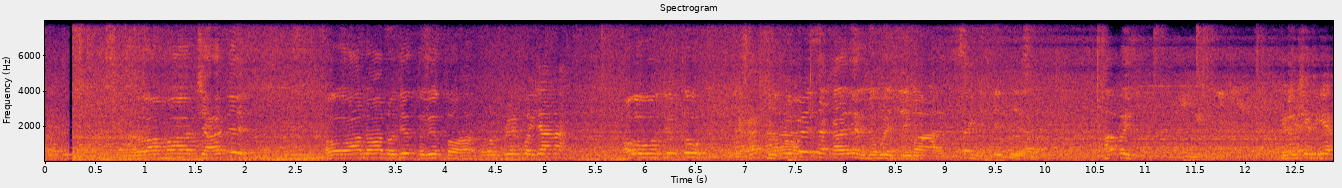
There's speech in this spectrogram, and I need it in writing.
रामा चहा दे हो आलो आलो देतो देतो हा. प्लेट पाहिजे ना हो हो देतो. सकाळी सांगितले हा पैसे घ्या.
